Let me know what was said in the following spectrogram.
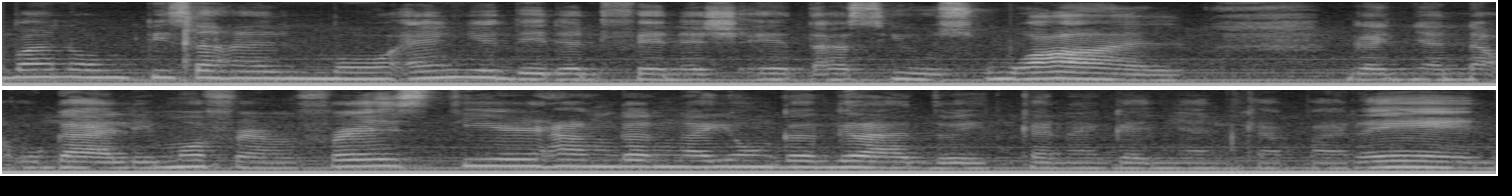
Ba, nung umpisahan mo and you didn't finish it as usual. Ganyan na ugali mo from first year hanggang ngayong gagraduate ka na, ganyan ka pa rin.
